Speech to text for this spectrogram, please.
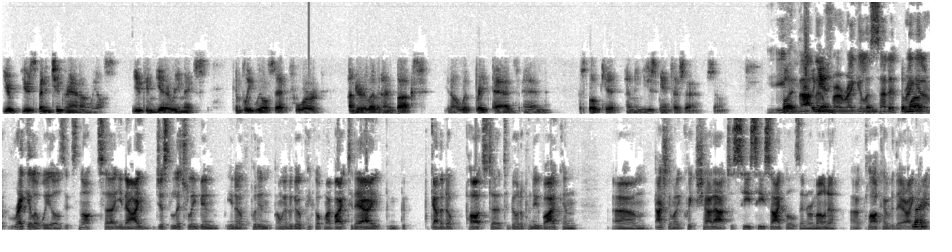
You're you're spending two grand on wheels. You can get a remix complete wheel set for under eleven hundred bucks. You know, with brake pads and a spoke kit. I mean, you just can't touch that. So. Even But, that though, for a regular set of the regular regular wheels, it's not. Uh, you know, I just literally been you know put in. I'm going to go pick up my bike today. I b- gathered up parts to, to build up a new bike, and um, actually, I want a quick shout out to CC Cycles in Ramona, uh, Clark over there. I, Nice.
